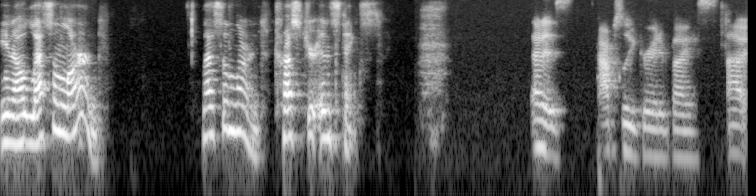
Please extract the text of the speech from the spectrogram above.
you know, lesson learned. Lesson learned. Trust your instincts. That is absolutely great advice. Uh,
